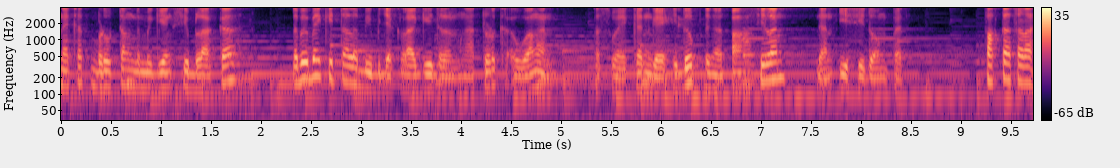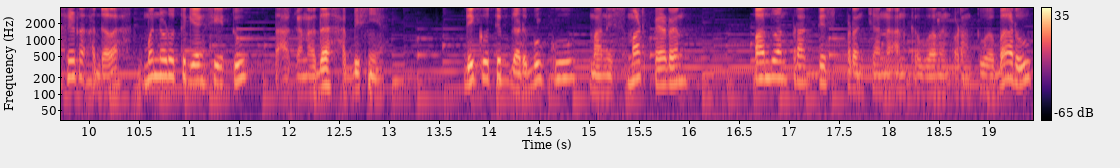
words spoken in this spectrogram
nekat berutang demi gengsi belaka, lebih baik kita lebih bijak lagi dalam mengatur keuangan, sesuaikan gaya hidup dengan penghasilan dan isi dompet. Fakta terakhir adalah menurut gengsi itu tak akan ada habisnya. Dikutip dari buku Money Smart Parent, panduan praktis perencanaan keuangan orang tua baru,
